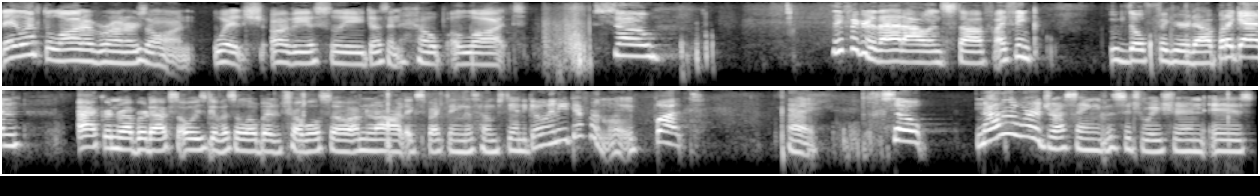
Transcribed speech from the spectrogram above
they left a lot of runners on, which obviously doesn't help a lot. So they figure that out and stuff. I think they'll figure it out. But again, Akron Rubber Ducks always give us a little bit of trouble, so I'm not expecting this homestand to go any differently. But hey. So now that we're addressing the situation is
